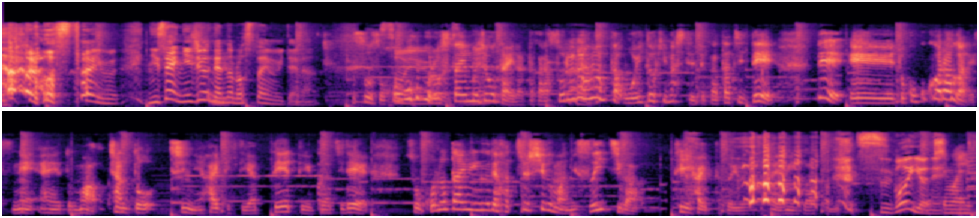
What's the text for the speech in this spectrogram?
ロスタイム。2020年のロスタイムみたいな、そうそう、そうほぼほぼロスタイム状態だったから、それがまた置いときましてって形で、で、えー、とここからがですね、えーとまあ、ちゃんと新年入ってきてやってっていう形で、そうこのタイミングで発注シグマにスイッチが手に入ったというタイミングがあったんですよ。すごいよね。おしまいだね。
